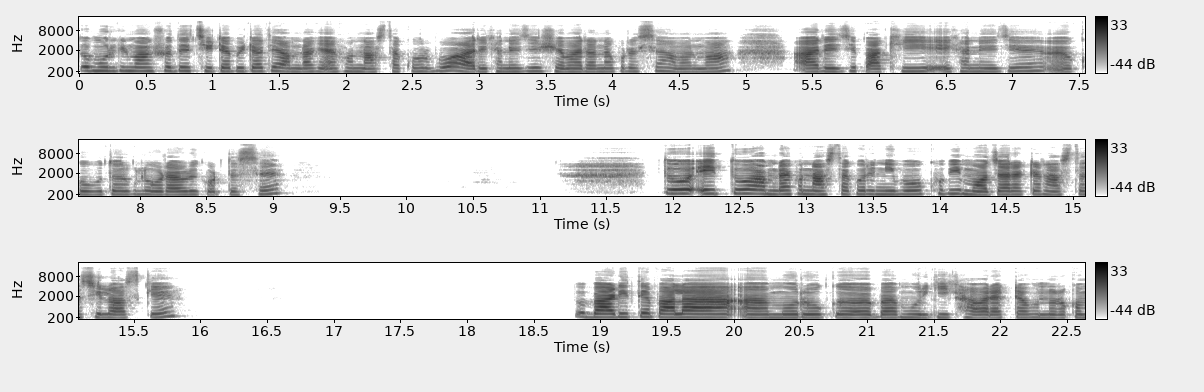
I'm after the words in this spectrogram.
তো মুরগির মাংস দিয়ে চিটা পিঠাতে আমরা এখন নাস্তা করব। আর এখানে যে সেমাই রান্না করেছে আমার মা, আর এই যে পাখি, এখানে যে কবুতরগুলো ওড়াউড়ি করতেছে। তো এই তো আমরা এখন নাস্তা করে নিব। খুবই মজার একটা নাস্তা ছিল আজকে। তো বাড়িতে পালা মোরগ বা মুরগি খাওয়ার একটা অন্যরকম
